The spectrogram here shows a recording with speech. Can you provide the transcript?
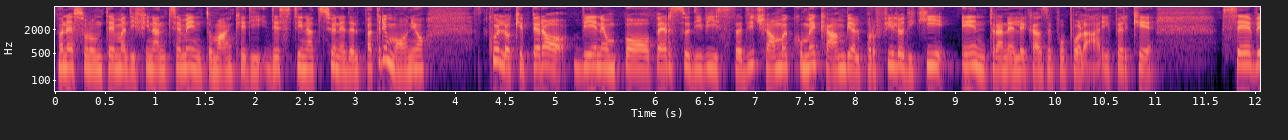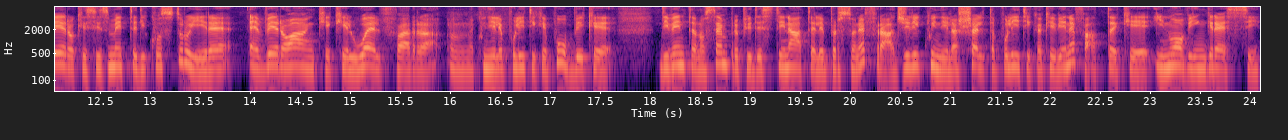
non è solo un tema di finanziamento, ma anche di destinazione del patrimonio, quello che però viene un po' perso di vista, diciamo, è come cambia il profilo di chi entra nelle case popolari, perché se è vero che si smette di costruire, è vero anche che il welfare, mm, quindi le politiche pubbliche, diventano sempre più destinate alle persone fragili, quindi la scelta politica che viene fatta è che i nuovi ingressi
